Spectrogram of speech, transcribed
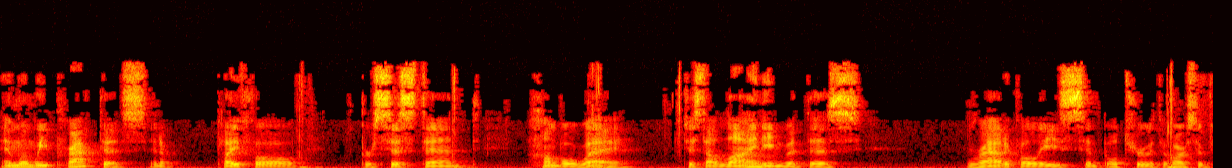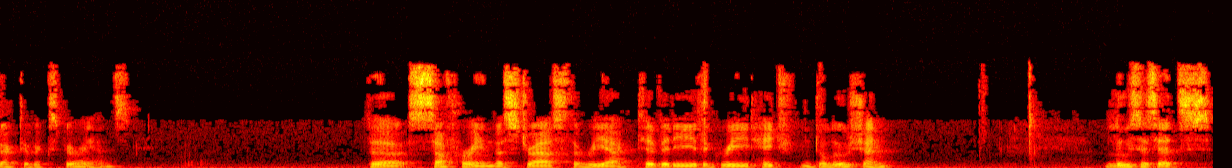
And when we practice in a playful, persistent, humble way, just aligning with this radically simple truth of our subjective experience, the suffering, the stress, the reactivity, the greed, hatred, and delusion loses its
